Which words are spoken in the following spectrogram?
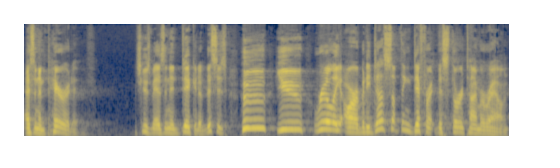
as an imperative, excuse me, as an indicative. This is who you really are. But he does something different this third time around.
